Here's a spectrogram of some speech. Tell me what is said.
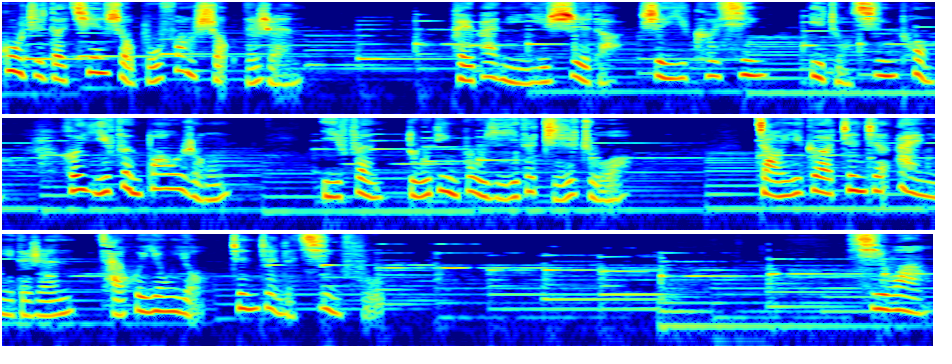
固执的牵手不放手的人。陪伴你一世的是一颗心、一种心痛和一份包容，一份笃定不移的执着。找一个真正爱你的人，才会拥有真正的幸福。希望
